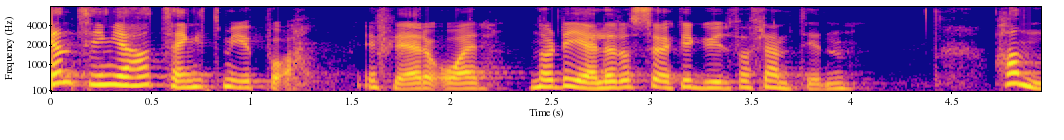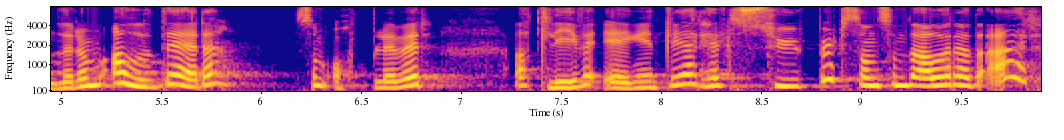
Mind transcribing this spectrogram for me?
En ting jeg har tenkt mye på i flere år når det gjelder å søke Gud for fremtiden, handler om alle dere som opplever at livet egentlig er helt supert sånn som det allerede er.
